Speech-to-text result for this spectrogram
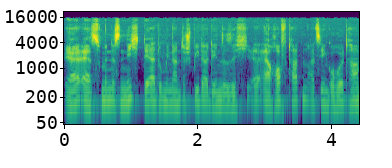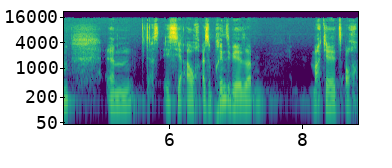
Ja, er ist zumindest nicht der dominante Spieler, den sie sich äh, erhofft hatten, als sie ihn geholt haben. Ähm, das ist ja auch, also prinzipiell macht ja jetzt auch,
